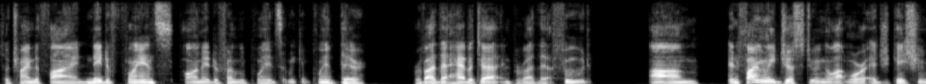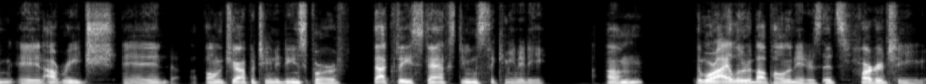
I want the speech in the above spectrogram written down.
So trying to find native plants, pollinator friendly plants that we can plant there, provide that habitat and provide that food. Um, and finally, just doing a lot more education and outreach and uh, volunteer opportunities for faculty, staff, students, the community um, the more I learn about pollinators, it's harder to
